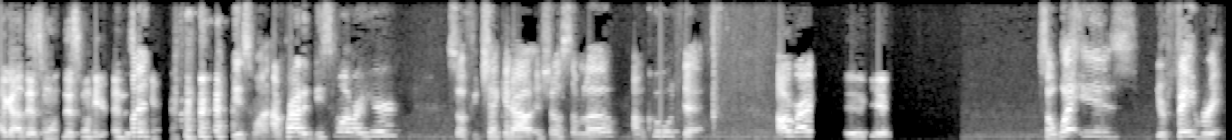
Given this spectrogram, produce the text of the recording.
I got this one, this one here, and this one here. This one, I'm proud of this one right here. So if you check it out and show some love, I'm cool with that. All right. Yeah, yeah. So what is your favorite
